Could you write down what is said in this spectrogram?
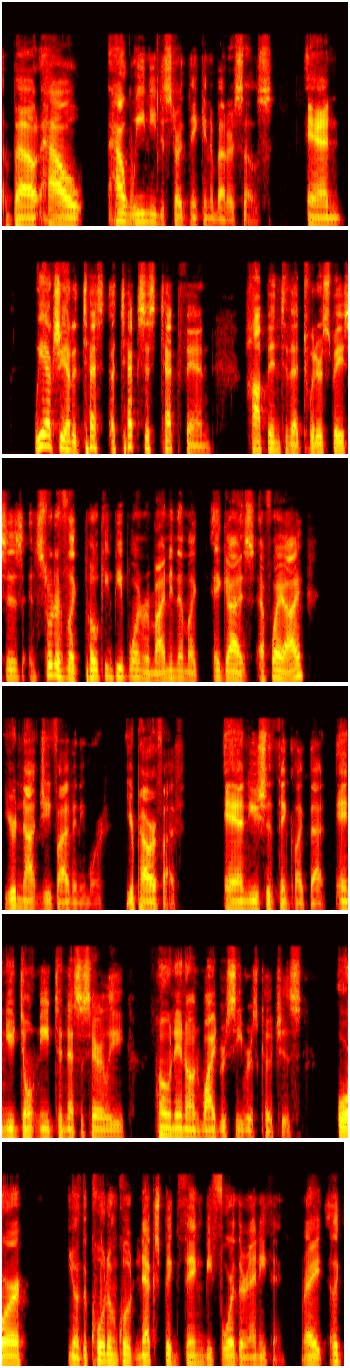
about how how we need to start thinking about ourselves. And we actually had a test a Texas Tech fan hop into that Twitter spaces and sort of like poking people and reminding them like, "Hey guys, FYI, you're not G5 anymore. You're Power 5." And you should think like that. And you don't need to necessarily hone in on wide receivers coaches or you know the quote unquote next big thing before they're anything, right? Like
